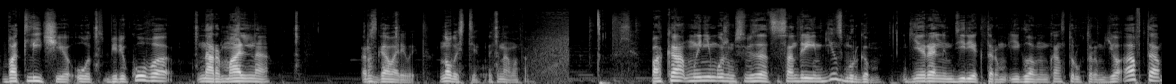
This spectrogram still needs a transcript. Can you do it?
в отличие от Бирюкова, нормально разговаривает. Новости на Финам Пока мы не можем связаться с Андреем Гинзбургом, генеральным директором и главным конструктором ЙоАвто,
